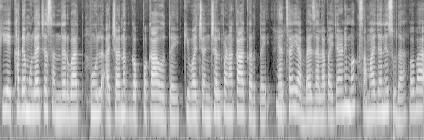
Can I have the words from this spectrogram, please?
की एखाद्या मुलाच्या संदर्भात मूल अचानक गप्प का होतंय किंवा चंचलपणा का करतंय याचाही अभ्यास झाला पाहिजे आणि मग समाजाने सुद्धा बाबा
